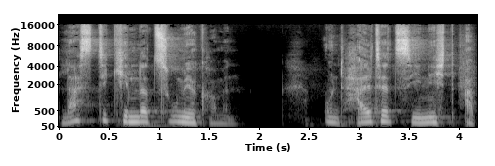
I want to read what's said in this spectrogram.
lasst die Kinder zu mir kommen und haltet sie nicht ab.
